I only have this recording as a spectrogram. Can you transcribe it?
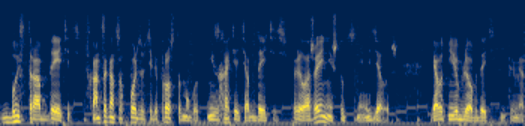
быстро апдейтить. В конце концов, пользователи просто могут не захотеть апдейтить приложение, и что ты с ними сделаешь. Я вот не люблю апдейтить, например.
